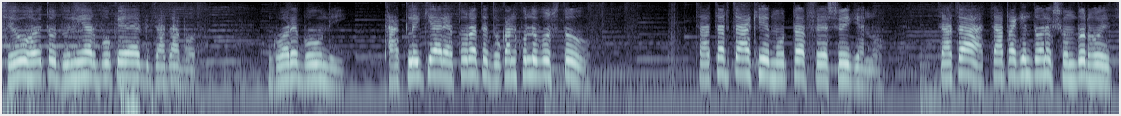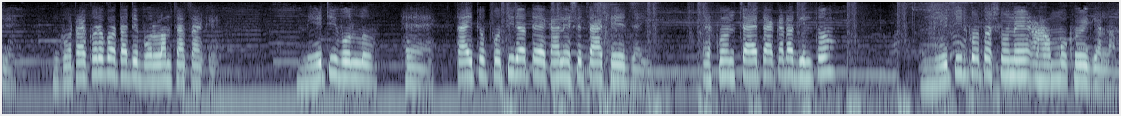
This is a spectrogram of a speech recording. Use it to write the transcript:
সেও হয়তো দুনিয়ার বুকে এক যাযাবর। ঘরে বউ নেই। থাকলে কি আর এত রাতে দোকান খুলে বসতো? চাচার চা খেয়ে মুডটা ফ্রেশ হয়ে গেল। চাচা, চাটা কিন্তু অনেক সুন্দর হয়েছে। গোটা করে কথাটি বললাম চাচাকে। মেয়েটি বলল হ্যাঁ তাই তো প্রতি রাতে এখানে এসে চা খেয়ে যাই। এখন চায় টাকাটা দিন তো। মেয়েটির কথা শুনে আহাম্মক হয়ে গেলাম।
